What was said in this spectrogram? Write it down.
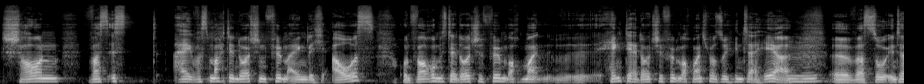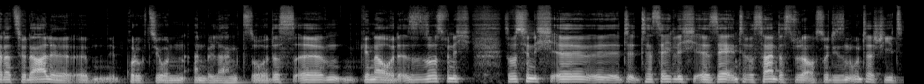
schauen, was ist was macht den deutschen Film eigentlich aus und warum ist der deutsche Film auch mal, äh, hängt der deutsche Film auch manchmal so hinterher, mhm. äh, was so internationale äh, Produktionen anbelangt. So, das, ähm, genau, das, sowas finde ich, sowas finde ich äh, tatsächlich äh, sehr interessant, dass du da auch so diesen Unterschied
